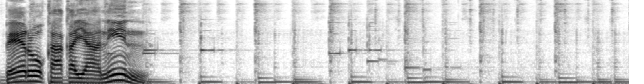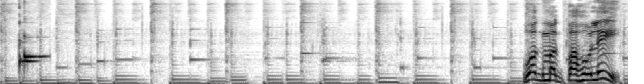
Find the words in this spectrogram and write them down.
Pero kakayanin. Huwag magpahuli.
